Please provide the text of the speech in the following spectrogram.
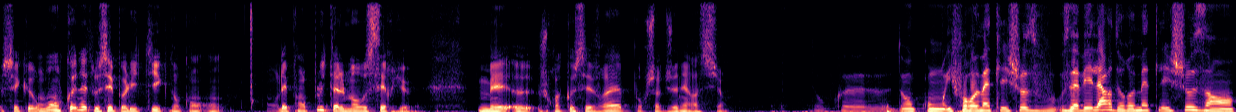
c'est qu'on connaît tous ces politiques, donc on, on les prend plus tellement au sérieux. Mais euh, je crois que c'est vrai pour chaque génération. Donc, euh, donc il faut remettre les choses. Vous, avez l'art de remettre les choses en,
